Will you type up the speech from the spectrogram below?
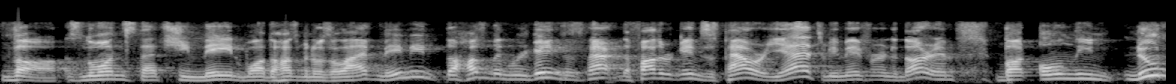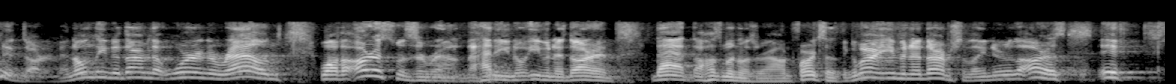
the the ones that she made while the husband was alive. Maybe the husband regains his power. The father regains his power, yeah, to be made for a nadarim, but only new nadarim and only nadarim that weren't around while the aris was around. But how do you know even nadarim that the husband was around for? Says the Gemara even nadarim shalei the aris. If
